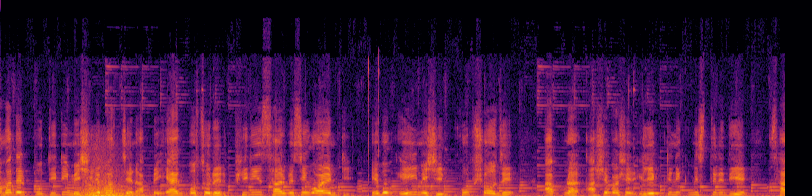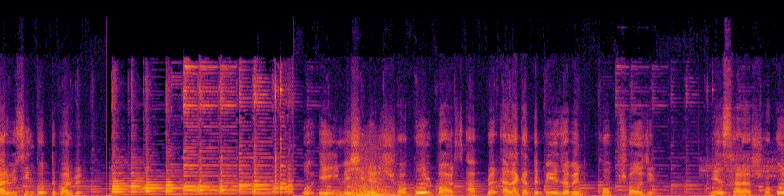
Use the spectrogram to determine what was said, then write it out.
আমাদের প্রতিটি মেশিনে পাচ্ছেন আপনি এক বছরের ফ্রি সার্ভিসিং ওয়ারেন্টি এবং এই মেশিন খুব সহজে আপনার আশেপাশের ইলেকট্রনিক মিস্ত্রি দিয়ে সার্ভিসিং করতে পারবেন। ও এই মেশিনের সকল পার্টস আপনার এলাকাতে পেয়ে যাবেন খুব সহজে। এছাড়া সকল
